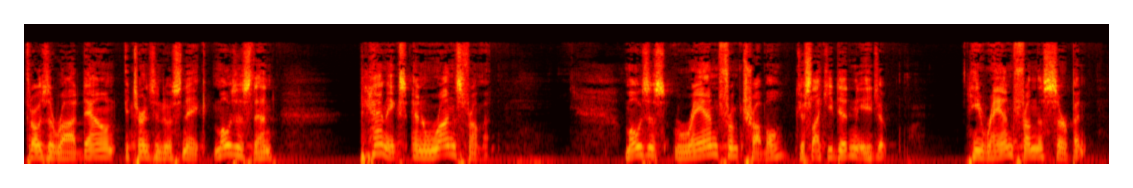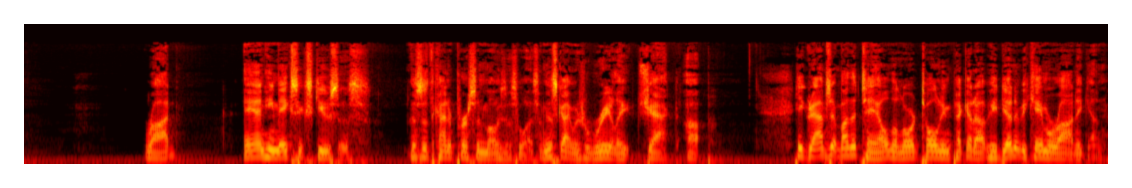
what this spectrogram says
Throws the rod down, it turns into a snake. Moses then panics and runs from it. Moses ran from trouble, just like he did in Egypt. He ran from the serpent rod, and he makes excuses. This is the kind of person Moses was. And this guy was really jacked up. He grabs it by the tail. The Lord told him, pick it up. He did. It became a rod again.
